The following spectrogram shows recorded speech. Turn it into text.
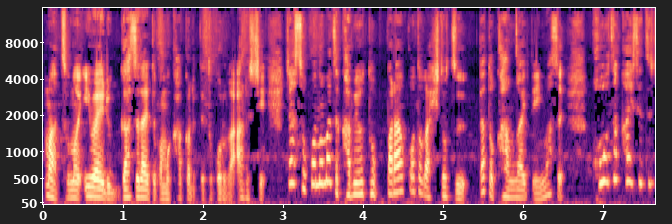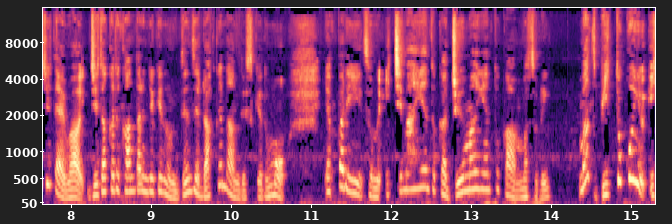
まあ、その、いわゆるガス代とかもかかるってところがあるし、じゃあそこのまず壁を取っ払うことが一つだと考えています。口座開設自体は自宅で簡単にできるので全然楽なんですけども、やっぱりその1万円とか10万円とか、まあそれまずビットコインを1ビッ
